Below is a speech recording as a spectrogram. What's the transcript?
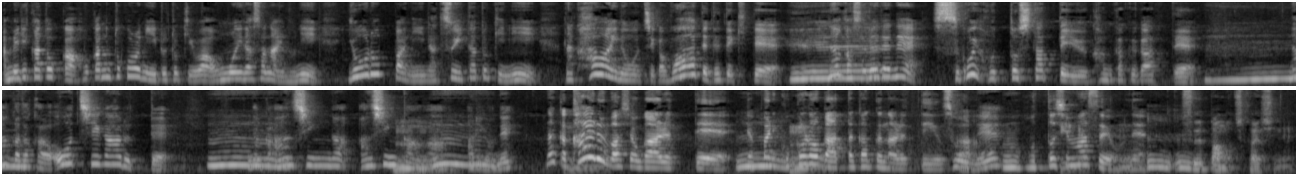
アメリカとか他のところにいる時は思い出さないのにヨーロッパに夏いた時になんかハワイのお家がわーって出てきてなんかそれでねすごいホッとしたっていう感覚があってなんかだからお家があるってうん。なんか安心が安心感があるよね。なんか帰る場所があるって、うん。やっぱり心が温かくなるっていうか、そうね。ん、ほっとしますよね。うんうん。スーパーも近いしね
